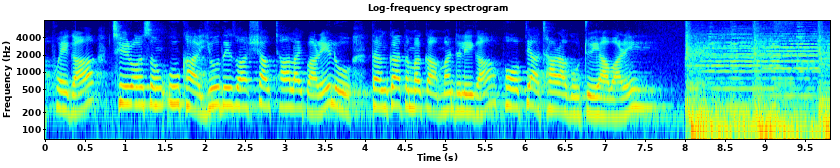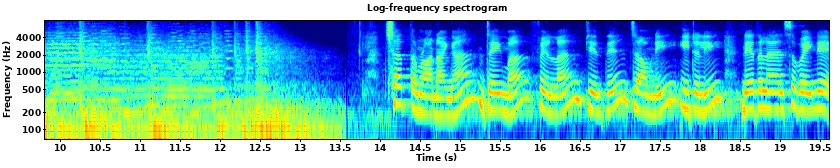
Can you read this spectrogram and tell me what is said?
အဖွဲ့ကခြေတော်ဆုံးဥခရိုသေးစွာရှောက်ထားလိုက်ပါတယ်လို့တန်ကသမကမန္တလေးကဖော်ပြထားတာကိုတွေ့ရပါတယ်။ ချက်သမရနိုင်ငံဒိန်းမတ်ဖင်လန်ပြင်သစ်ဂျာမနီအီတလီနယ်သာလန်စပိန်နဲ့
